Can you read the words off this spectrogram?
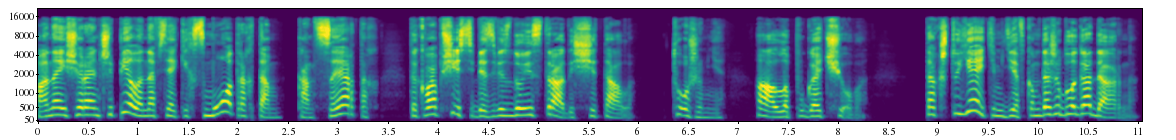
Она еще раньше пела на всяких смотрах там, концертах, так вообще себя звездой эстрады считала. Тоже мне Алла Пугачева. Так что я этим девкам даже благодарна.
